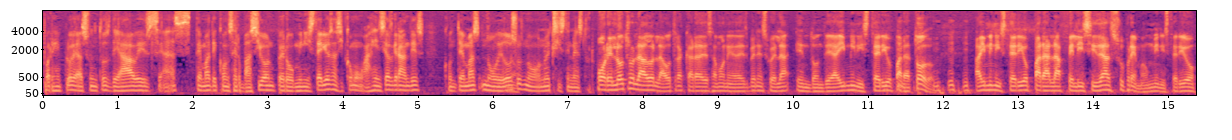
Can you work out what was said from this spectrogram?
por ejemplo, de asuntos de aves, as- temas de conservación, pero ministerios así como agencias grandes con temas novedosos no, no existen, Néstor. Por el otro lado, la otra cara de esa moneda es Venezuela, en donde hay ministerio para todo. Hay ministerio para la felicidad suprema, un ministerio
